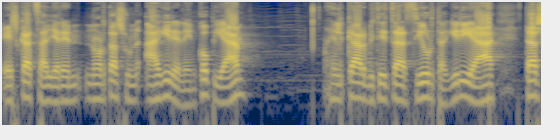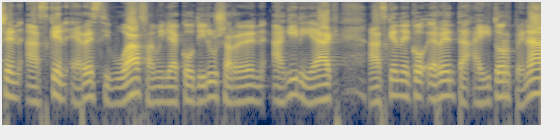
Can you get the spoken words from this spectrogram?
Eskatzailaren nortasun agireren kopia, Elkar bizitza ziurtagiria, tasen azken errezibua, familiako dirusarreren agiriak, azkeneko errenta aitorpena,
